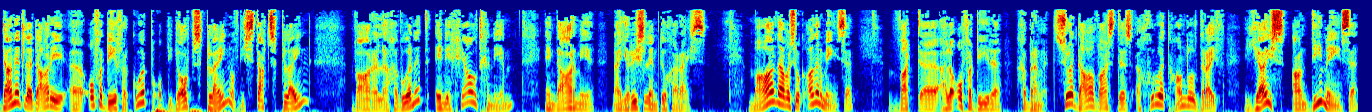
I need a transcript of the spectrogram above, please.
Dan het hulle daardie uh, offerdier verkoop op die dorpsplein of die stadsplein waar hulle gewoon het en die geld geneem en daarmee na Jerusalem toe gereis. Maar daar was ook ander mense wat uh, hulle offerdiere gebring het. So daar was dus 'n groot handeldryf juis aan die mense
